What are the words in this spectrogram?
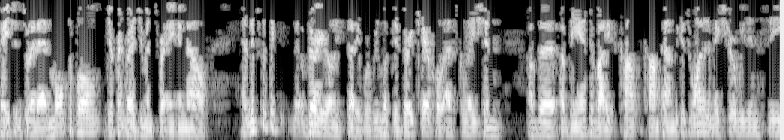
patients who had had multiple different regimens for AML. And this was a very early study where we looked at very careful escalation of the of the antibody compound because we wanted to make sure we didn't see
